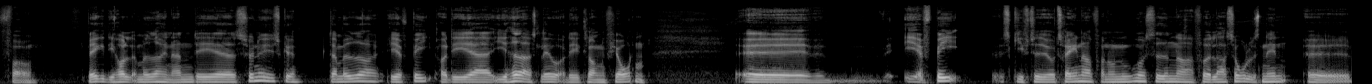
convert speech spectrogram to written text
for begge de hold, der møder hinanden. Det er Sønderjyske, der møder EFB, og det er i Haderslev, og det er kl. 14. Øh, EFB skiftede jo træner for nogle uger siden og har fået Lars Olsen ind. Øh,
